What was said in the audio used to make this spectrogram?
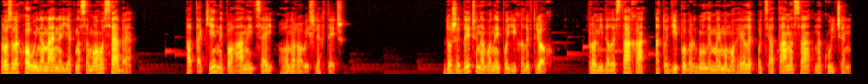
Розраховуй на мене, як на самого себе. А таки непоганий цей гоноровий шляхтич. До Жидичина вони поїхали втрьох провідали стаха, а тоді повернули мимо могили отця Танаса на Кульчин.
